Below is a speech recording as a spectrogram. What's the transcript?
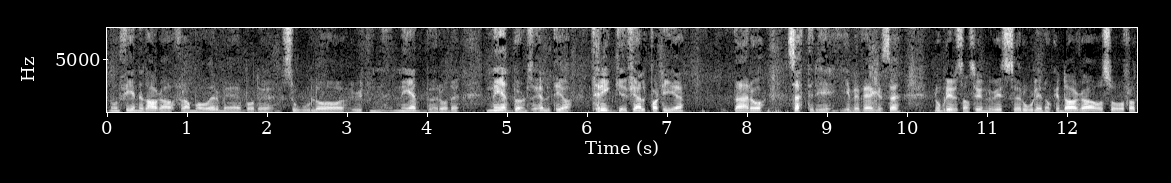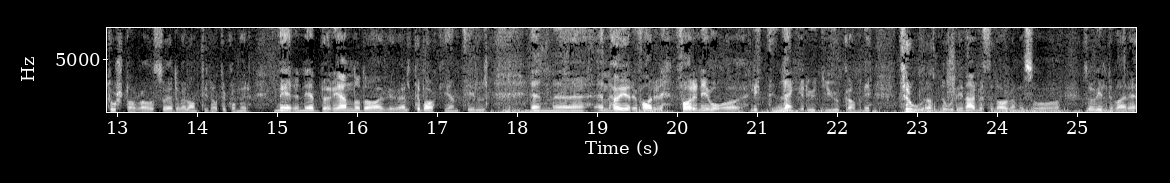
noen fine dager framover med både sol og uten nedbør. Og det nedbøren som hele tida trigger fjellpartiet der og setter de i bevegelse. Nå blir det sannsynligvis rolig noen dager, og så fra torsdager så er det vel antydet at det kommer mer nedbør igjen. og Da er vi vel tilbake igjen til en, eh, en høyere fare, farenivå litt lenger ut i uka. Men jeg tror at nå de nærmeste dagene så, så vil det være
